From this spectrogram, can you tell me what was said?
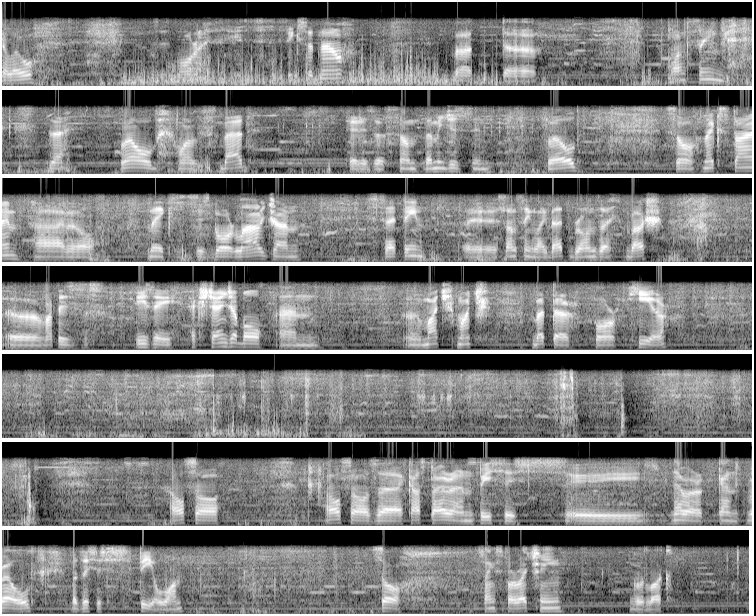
hello. This bore is fixed now, but uh, one thing, the weld was bad. There is uh, some damages in weld. So next time I will make this bore large and set in uh, something like that, bronze bush. Uh, what is easy exchangeable and uh, much much better for here. Also also the cast iron pieces uh, never can weld but this is steel one so thanks for watching. Good luck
